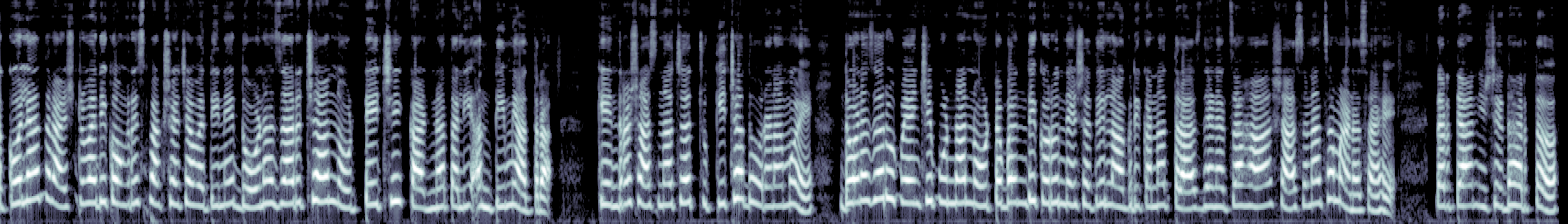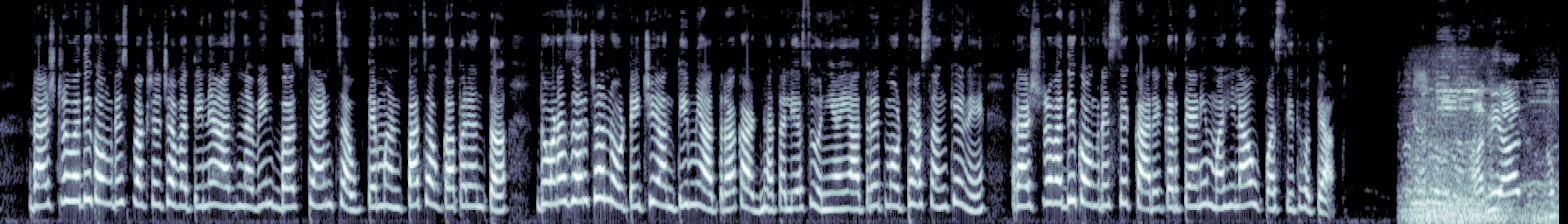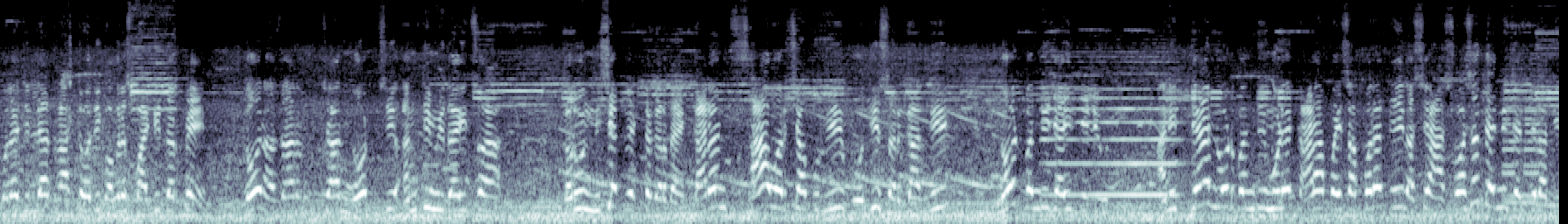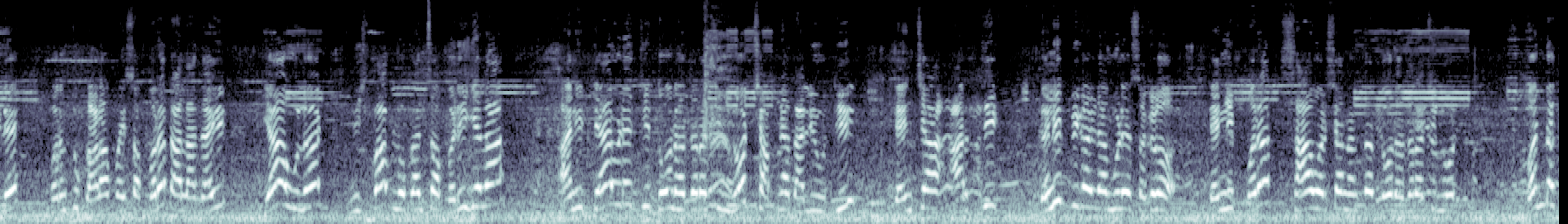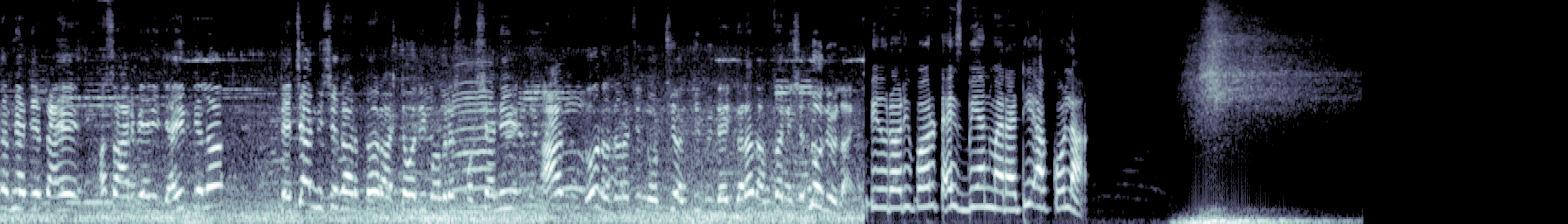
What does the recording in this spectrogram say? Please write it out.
अकोल्यात राष्ट्रवादी काँग्रेस पक्षाच्या वतीने दोन हजारच्या नोटेची काढण्यात आली अंतिम यात्रा. केंद्र शासनाच्या चुकीच्या धोरणामुळे दोन हजार रुपयांची पुन्हा नोटबंदी करून देशातील नागरिकांना त्रास देण्याचा हा शासनाचा मानस आहे. तर त्या निषेधार्थ राष्ट्रवादी काँग्रेस पक्षाच्या वतीने आज नवीन बस स्टँड चौक ते मनपा चौकापर्यंत दोन हजारच्या नोटेची अंतिम यात्रा काढण्यात आली असून या यात्रेत मोठ्या संख्येने राष्ट्रवादी काँग्रेसचे कार्यकर्ते आणि महिला उपस्थित होत्या. आम्ही आज अकोला जिल्ह्यात राष्ट्रवादी काँग्रेस पार्टीतर्फे दोन हजारच्या नोटची अंतिम विदाईचा करून निषेध व्यक्त करत आहे. कारण सहा वर्षापूर्वी मोदी सरकारने नोटबंदी जाहीर केली होती. आणि त्या नोटबंदीमुळे काळा पैसा परत येईल असे आश्वासन त्यांनी जनतेला दिले. परंतु काळा पैसा परत आला नाही. या उलट निष्पाप लोकांचा बळी गेला. आणि त्यावेळेस जी दोन हजाराची नोट छापण्यात आली होती त्यांच्या आर्थिक गणित बिघडल्यामुळे सगळं त्यांनी परत सहा वर्षानंतर दोन हजाराची नोट बंद करण्यात येत आहे असं आरबीआयने जाहीर केलं. त्याच्या निषेधार्थ राष्ट्रवादी काँग्रेस पक्षाने आज दोन हजाराची नोटची अंतिम विदाई करत आमचा निषेध नोंदवला आहे. Bureau report SBN Marathi Akola.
